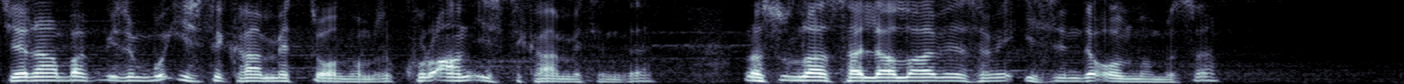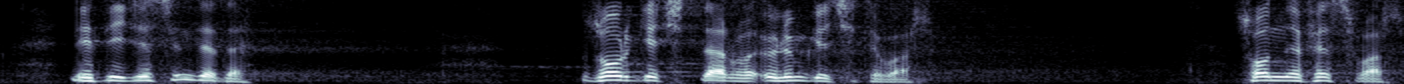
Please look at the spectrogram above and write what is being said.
Cenab-ı Hak bizim bu istikamette olmamızı, Kur'an istikametinde, Resulullah sallallahu aleyhi ve sellem izinde olmamızı, neticesinde de zor geçitler var, ölüm geçiti var. Son nefes var.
